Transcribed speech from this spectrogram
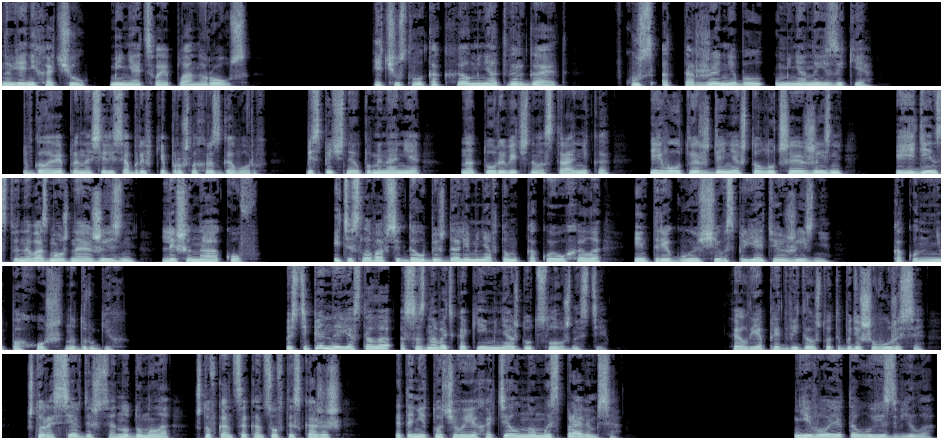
Но я не хочу, менять свои планы, Роуз. Я чувствовал, как Хелл меня отвергает. Вкус отторжения был у меня на языке. В голове проносились обрывки прошлых разговоров, беспечное упоминание натуры вечного странника и его утверждение, что лучшая жизнь и единственная возможная жизнь лишена оков. Эти слова всегда убеждали меня в том, какое у Хэлла интригующее восприятие жизни, как он не похож на других. Постепенно я стала осознавать, какие меня ждут сложности. Хелл, я предвидел, что ты будешь в ужасе, что рассердишься, но думала, что в конце концов ты скажешь, это не то, чего я хотел, но мы справимся. Его это уязвило.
